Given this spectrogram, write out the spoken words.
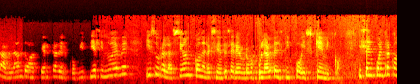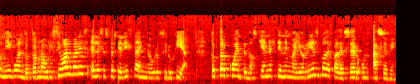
Hablando acerca del COVID-19 y su relación con el accidente cerebrovascular del tipo isquémico. Y se encuentra conmigo el doctor Mauricio Álvarez, él es especialista en neurocirugía. Doctor, cuéntenos, ¿quiénes tienen mayor riesgo de padecer un ACV?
